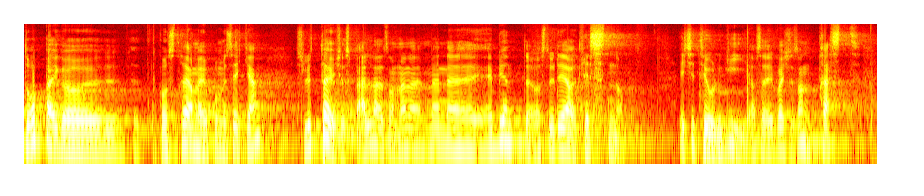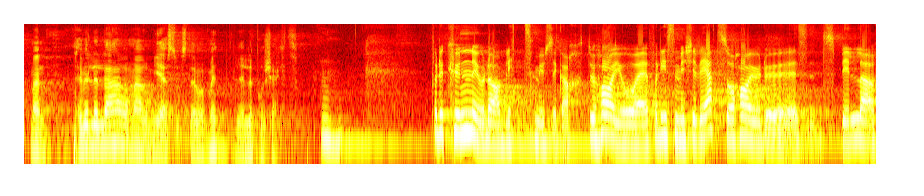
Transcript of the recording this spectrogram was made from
droppa jeg å konsentrere meg på musikken. Slutta jo ikke å spille, altså, men, men, eh, jeg begynte å studere kristendom. Ikke teologi. altså Jeg var ikke sånn prest. Men jeg ville lære mer om Jesus. Det var mitt lille prosjekt. Mm. For du kunne jo da blitt musiker. Du har jo, eh, For de som ikke vet, så har jo du spiller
